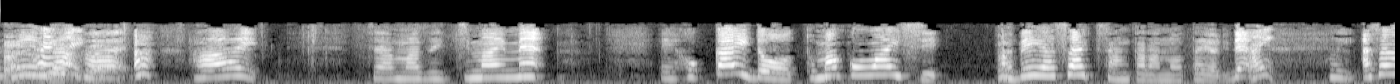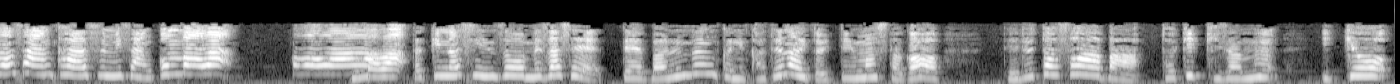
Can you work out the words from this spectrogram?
はいはいはい。あ、はい。じゃあまず1枚目。えー北海道苫小牧市、安倍康明さんからのお便りで。はい。はい。浅野さん、川澄さん、こんばんは。こんばんは。こんばんは。時の心臓を目指せってバルムンクに勝てないと言っていましたが、デルタサーバー、時刻む、異教、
